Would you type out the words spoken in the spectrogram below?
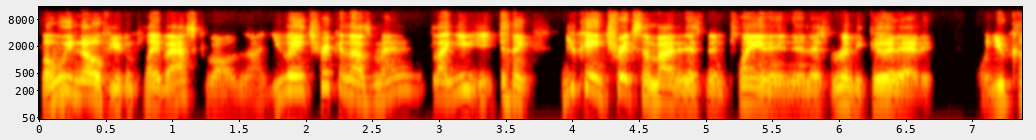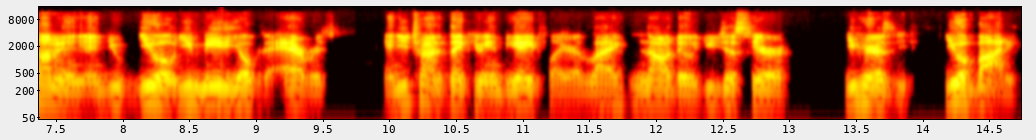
but we know if you can play basketball or not. You ain't tricking us, man. Like you, you, can't trick somebody that's been playing and, and that's really good at it. When you come in and you you you mediocre to average, and you trying to think you're an NBA player, like no, dude, you just hear you hear you a body.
